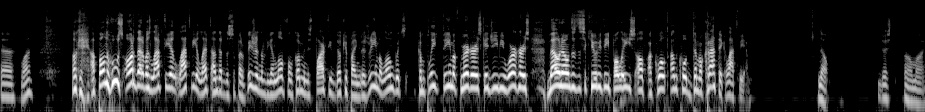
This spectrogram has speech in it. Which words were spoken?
Uh, what? Okay, upon whose order was Latvia, Latvia left under the supervision of the unlawful Communist Party of the occupying regime, along with complete team of murderers, KGB workers, now known as the security police of a quote unquote democratic Latvia? No. Just, oh my.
